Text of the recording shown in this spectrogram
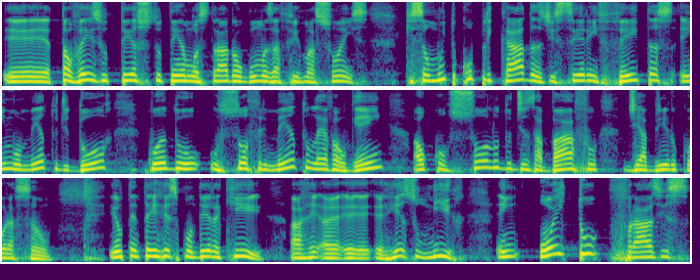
É, talvez o texto tenha mostrado algumas afirmações que são muito complicadas de serem feitas em momento de dor, quando o sofrimento leva alguém ao consolo do desabafo de abrir o coração. Eu tentei responder aqui, a, a, a, a resumir em oito frases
